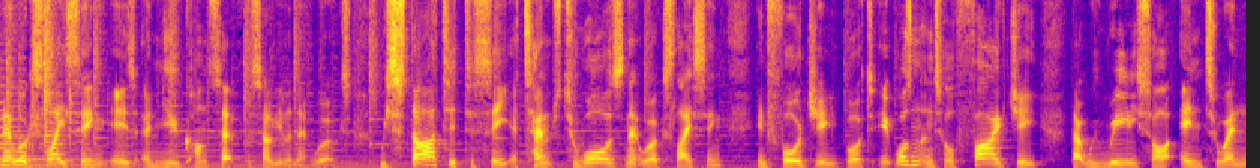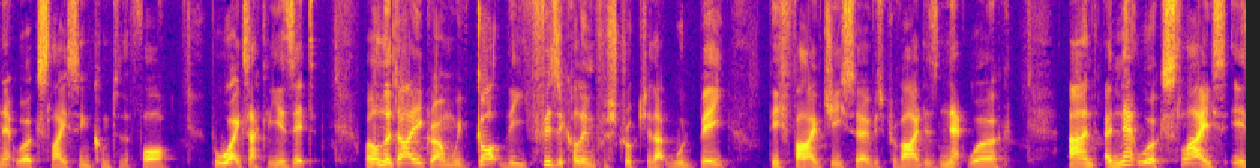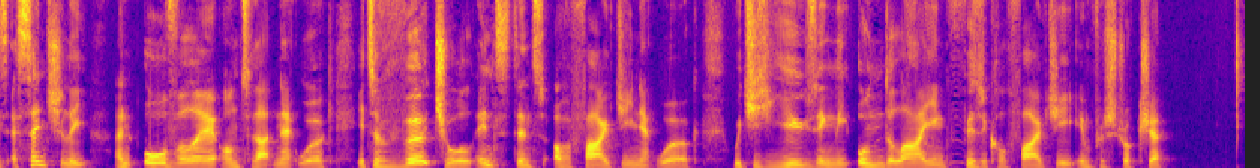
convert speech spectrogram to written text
Network slicing is a new concept for cellular networks. We started to see attempts towards network slicing in 4G, but it wasn't until 5G that we really saw end-to-end -end network slicing come to the fore. But what exactly is it? Well, on the diagram, we've got the physical infrastructure that would be the 5G service provider's network. And a network slice is essentially an overlay onto that network. It's a virtual instance of a 5G network, which is using the underlying physical 5G infrastructure.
